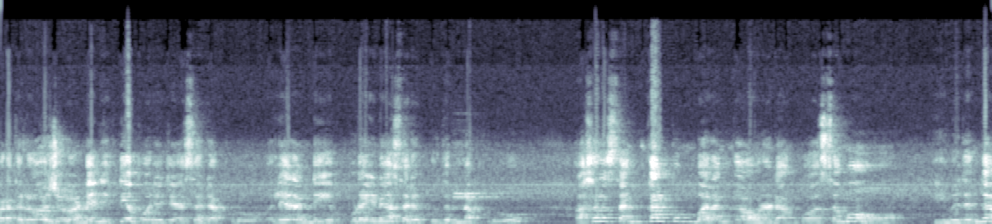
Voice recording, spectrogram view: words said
ప్రతిరోజు అంటే నిత్య పూజ చేసేటప్పుడు లేదంటే ఎప్పుడైనా సరే కుదిరినప్పుడు అసలు సంకల్పం బలంగా ఉండడం కోసము ఈ విధంగా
